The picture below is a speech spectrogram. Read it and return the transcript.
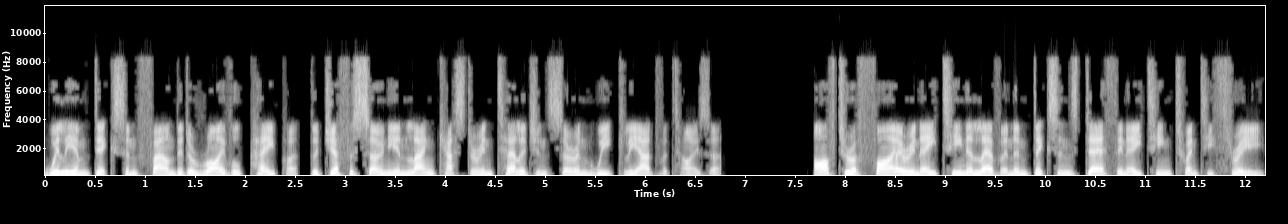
William Dixon founded a rival paper, the Jeffersonian Lancaster Intelligencer and Weekly Advertiser. After a fire in 1811 and Dixon's death in 1823,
